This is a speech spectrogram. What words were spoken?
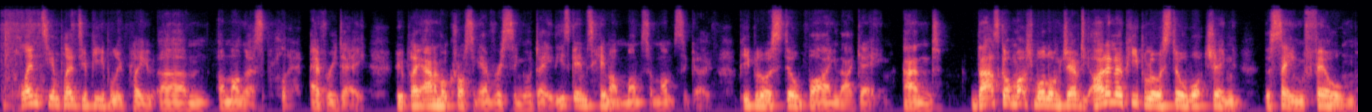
plenty and plenty of people who play um, Among Us every day, who play Animal Crossing every single day. These games came out months and months ago. People who are still buying that game. And that's got much more longevity. I don't know people who are still watching the same film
